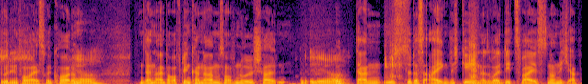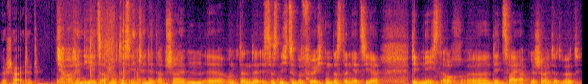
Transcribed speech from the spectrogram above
über den VHS-Rekorder. ja, Und dann einfach auf den Kanal, muss man auf Null schalten. ja. Und dann müsste das eigentlich gehen. Also weil D2 ist noch nicht abgeschaltet. Ja, aber wenn die jetzt auch noch das Internet abschalten äh, und dann ist es nicht zu befürchten, dass dann jetzt hier demnächst auch äh, D2 abgeschaltet wird.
